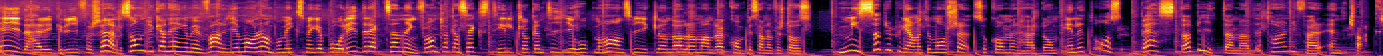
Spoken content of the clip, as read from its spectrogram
Hej, det här är Gry Forssell som du kan hänga med varje morgon på Mix Megapol i direktsändning från klockan 6 till klockan 10 ihop med Hans Wiklund och alla de andra kompisarna förstås. Missade du programmet i morse så kommer här de enligt oss bästa bitarna. Det tar ungefär en kvart.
